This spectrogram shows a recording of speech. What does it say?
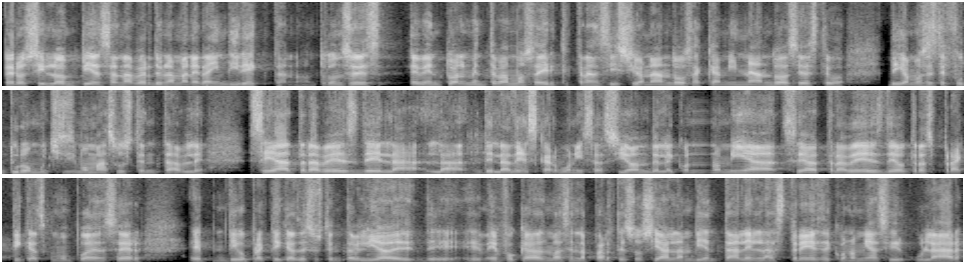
pero sí lo empiezan a ver de una manera indirecta, ¿no? Entonces, eventualmente vamos a ir transicionando, o sea, caminando hacia este, digamos, este futuro muchísimo más sustentable, sea a través de la, de la descarbonización de la economía, sea a través de otras prácticas como pueden ser, eh, digo, prácticas de sustentabilidad de, enfocadas más en la parte social, ambiental, en las tres, economía circular,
